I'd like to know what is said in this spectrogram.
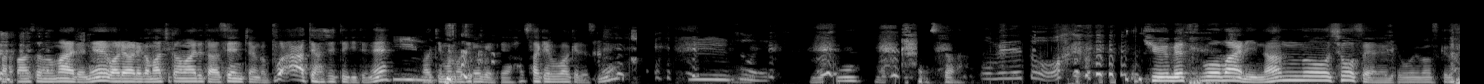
まあ、パンションの前でね、我々が待ち構えてたら、センちゃんがブワーって走ってきてね、うん巻物を広げて叫ぶわけですね。うん、そうです。ね。確か。おめでと旧滅亡前に何の勝訴やねんって思いますけど。や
